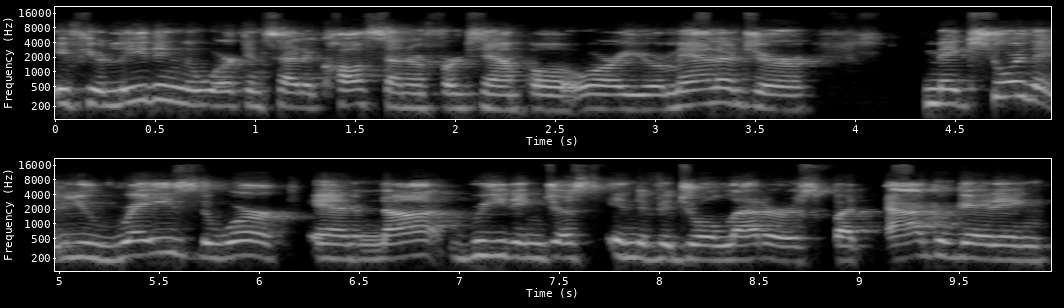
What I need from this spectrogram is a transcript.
if you're leading the work inside a call center, for example, or you're a manager, make sure that you raise the work and not reading just individual letters, but aggregating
